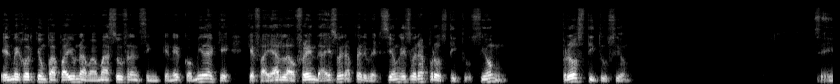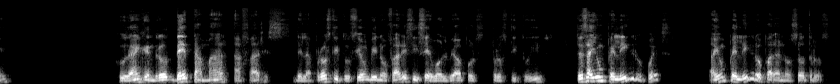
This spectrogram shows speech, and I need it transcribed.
es mejor que un papá y una mamá sufran sin tener comida que, que fallar la ofrenda. Eso era perversión, eso era prostitución. Prostitución. ¿Sí? Judá engendró de Tamar a Fares. De la prostitución vino Fares y se volvió a prostituir. Entonces hay un peligro, pues. Hay un peligro para nosotros.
